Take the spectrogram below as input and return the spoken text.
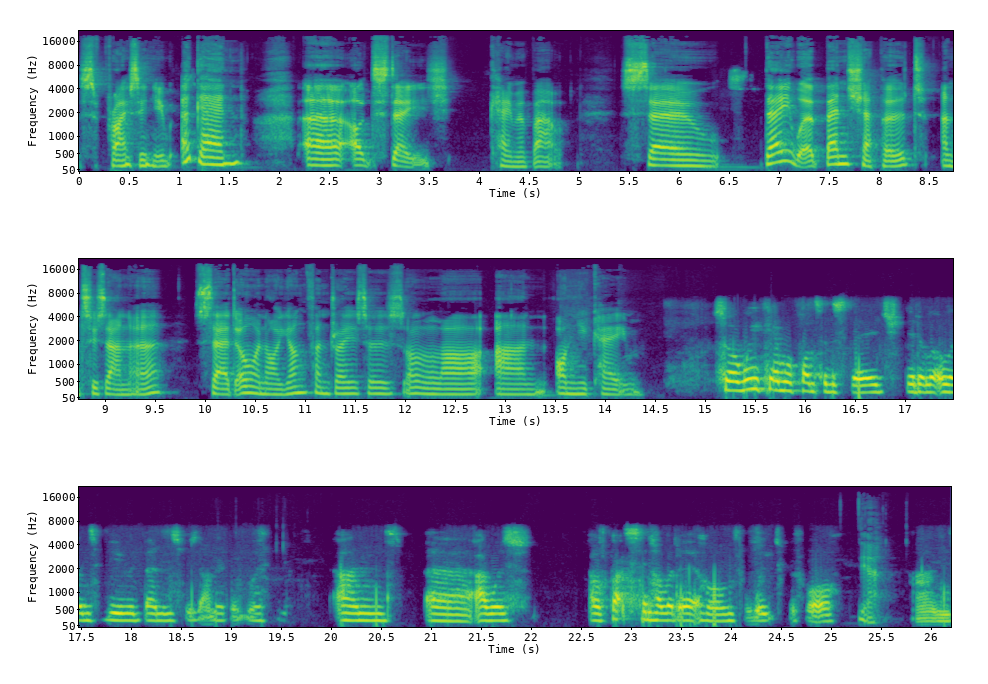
surprising you again uh, on stage came about. So they were Ben Shephard and Susanna said, "Oh, and our young fundraisers, la la la," and on you came. So we came up onto the stage, did a little interview with Ben and Susanna, didn't we? And uh, I was I was practicing holiday at home for weeks before, Yeah, and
